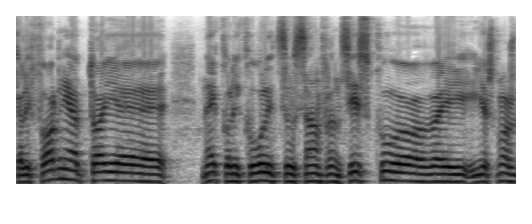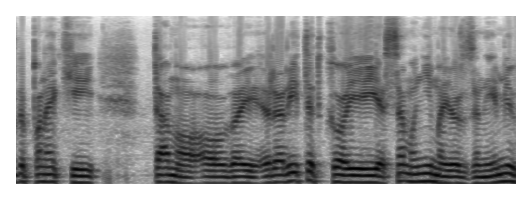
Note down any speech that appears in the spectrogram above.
Kalifornija to je nekoliko ulica u San Francisku, ovaj, još možda po neki tamo ovaj, raritet koji je samo njima još zanimljiv,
